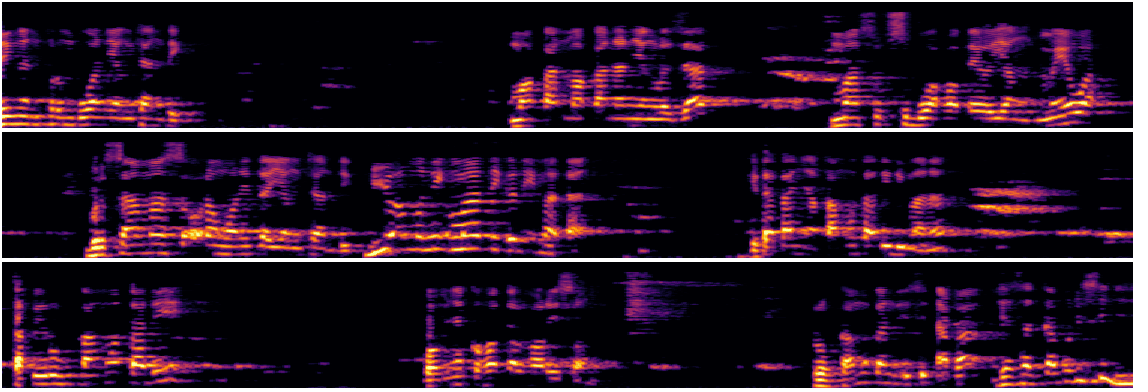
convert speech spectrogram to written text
dengan perempuan yang cantik. Makan makanan yang lezat, masuk sebuah hotel yang mewah bersama seorang wanita yang cantik. Dia menikmati kenikmatan. Kita tanya, kamu tadi di mana? Tapi ruh kamu tadi pokoknya ke hotel Horizon. Ruh kamu kan di apa? Jasad kamu di sini.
